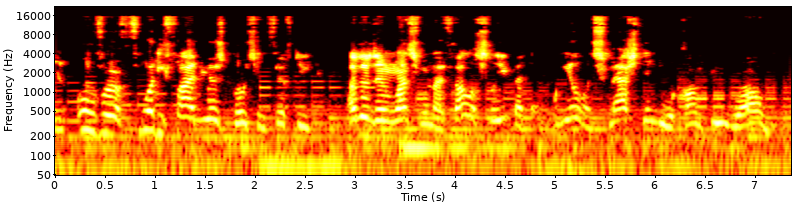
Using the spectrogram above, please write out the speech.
in over 45 years, approaching 50, other than once when I fell asleep at the wheel and smashed into a concrete wall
